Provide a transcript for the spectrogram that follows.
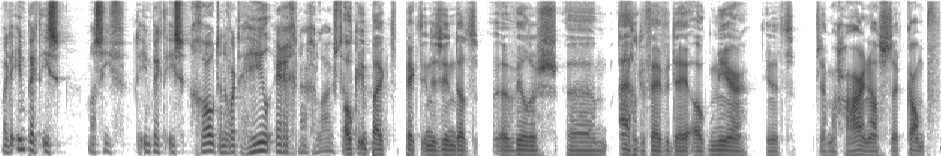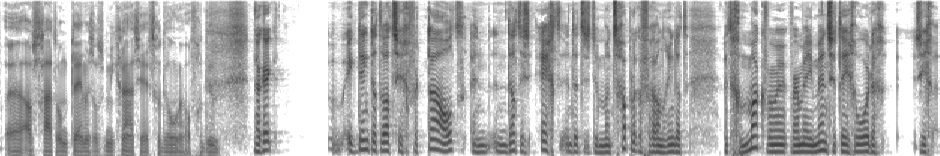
Maar de impact is massief. De impact is groot en er wordt heel erg naar geluisterd. Ook impact, impact in de zin dat uh, Wilders uh, eigenlijk de VVD ook meer in het zeg maar, geharnaste kamp uh, als het gaat om thema's als migratie heeft gedwongen of geduwd? Nou kijk, ik denk dat wat zich vertaalt, en, en, dat is echt, en dat is de maatschappelijke verandering, dat het gemak waarmee, waarmee mensen tegenwoordig zich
